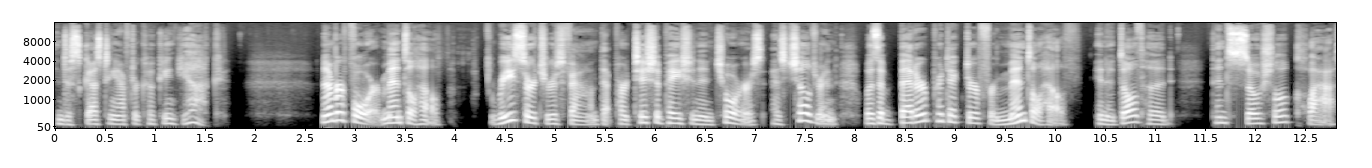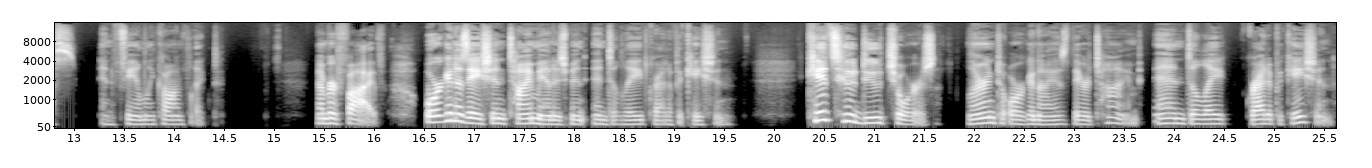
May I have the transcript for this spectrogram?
and disgusting after cooking. Yuck. Number four, mental health. Researchers found that participation in chores as children was a better predictor for mental health in adulthood than social, class, and family conflict. Number five, organization, time management, and delayed gratification. Kids who do chores learn to organize their time and delay gratification.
